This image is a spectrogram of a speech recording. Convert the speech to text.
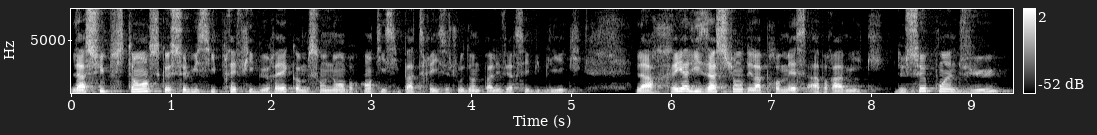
la substance que celui-ci préfigurait comme son ombre anticipatrice. Je ne vous donne pas les versets bibliques la réalisation de la promesse abrahamique. De ce point de vue,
